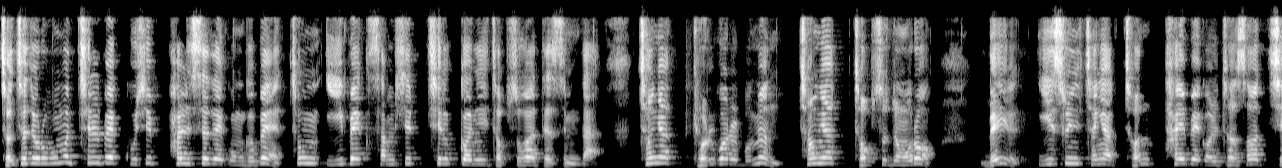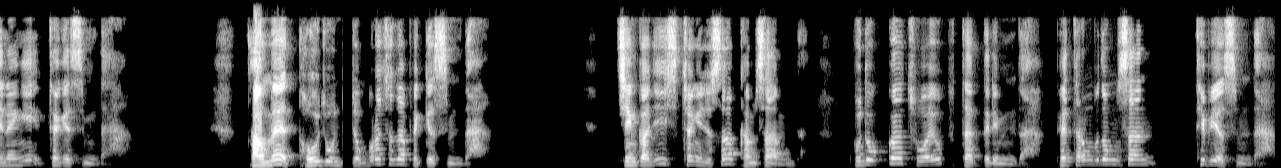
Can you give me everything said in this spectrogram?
전체적으로 보면 798세대 공급에 총 237건이 접수가 됐습니다. 청약 결과를 보면 청약 접수 중으로 내일 2순위 청약 전 타입에 걸쳐서 진행이 되겠습니다. 다음에 더 좋은 정보로 찾아뵙겠습니다. 지금까지 시청해주셔서 감사합니다. 구독과 좋아요 부탁드립니다. 베테랑 부동산 TV였습니다.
